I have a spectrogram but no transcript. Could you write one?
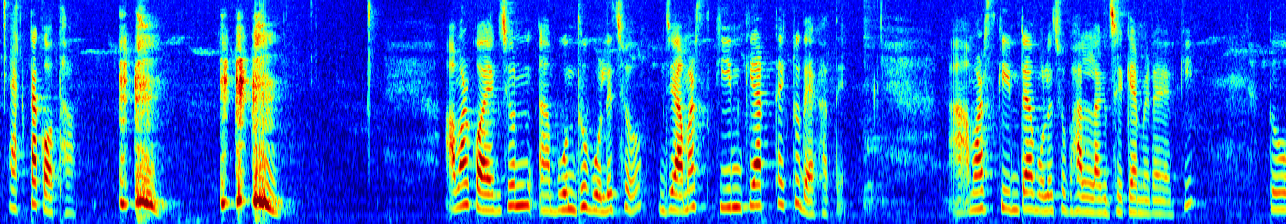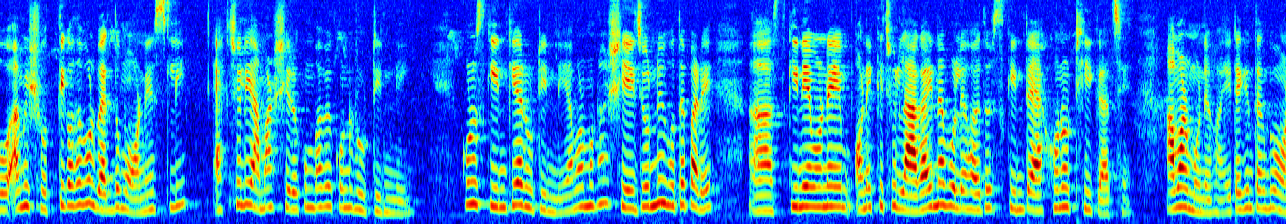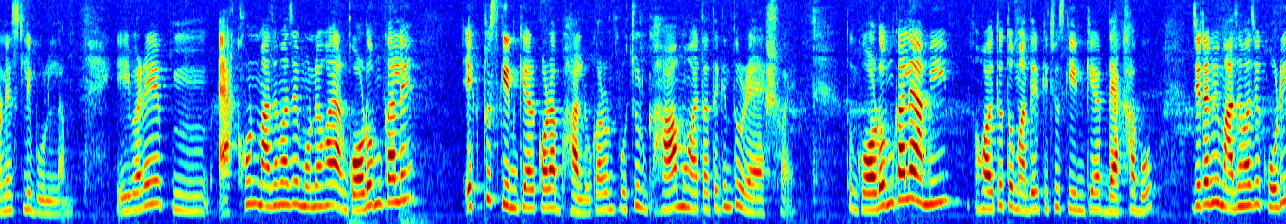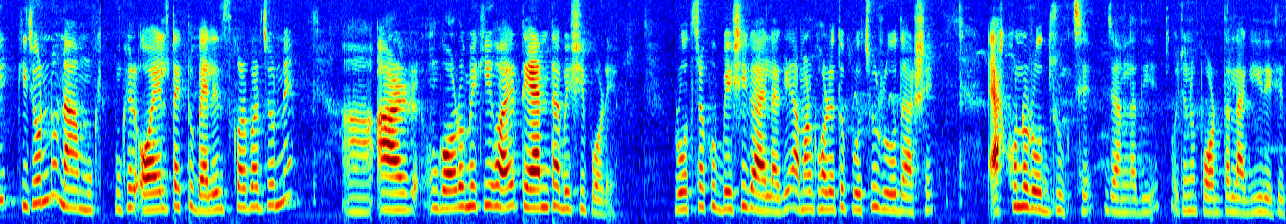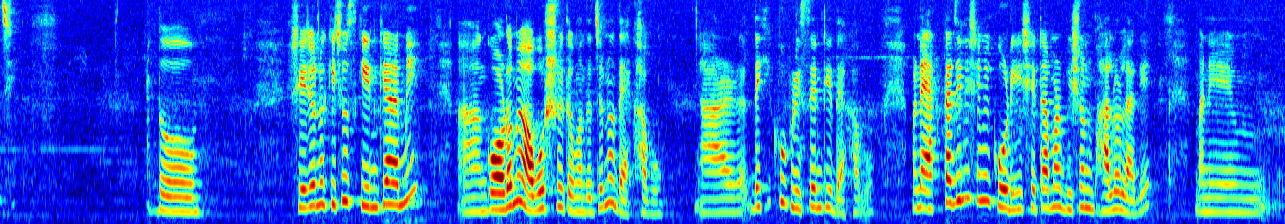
একটা কথা। আমার কয়েকজন বন্ধু বলেছ যে আমার স্কিন কেয়ারটা একটু দেখাতে। আমার স্কিনটা বলেছ ভালো লাগছে ক্যামেরায় আর কি। তো আমি সত্যি কথা বলব, একদম অনেস্টলি অ্যাকচুয়ালি আমার সেরকমভাবে কোনো রুটিন নেই। কোনো স্কিন কেয়ার রুটিন নেই। আমার মনে হয় সেই জন্যই হতে পারে স্কিনে মানে অনেক কিছু লাগাই না বলে হয়তো স্কিনটা এখনও ঠিক আছে, আমার মনে হয়। এটা কিন্তু একদম অনেস্টলি বললাম। এইবারে এখন মাঝে মাঝে মনে হয় আর গরমকালে একটু স্কিন কেয়ার করা ভালো, কারণ প্রচুর ঘাম হয়, তাতে কিন্তু র্যাশ হয়। তো গরমকালে আমি হয়তো তোমাদের কিছু স্কিন কেয়ার দেখাবো, যেটা আমি মাঝে মাঝে করি। কী জন্য? না, মুখ, মুখের অয়েলটা একটু ব্যালেন্স করবার জন্যে। আর গরমে কি হয়? ট্যানটা বেশি পড়ে। রোদটা খুব বেশি গায়ে লাগে। আমার ঘরে তো প্রচুর রোদ আসে। এখনও রোদ ঢুকছে জানলা দিয়ে। ওই জন্য পর্দা লাগিয়ে রেখেছি। তো সেই জন্য কিছু স্কিন কেয়ার আমি গরমে অবশ্যই তোমাদের জন্য দেখাবো। আর দেখি খুব রিসেন্টলি দেখাবো। মানে একটা জিনিস আমি করি, সেটা আমার ভীষণ ভালো লাগে। মানে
